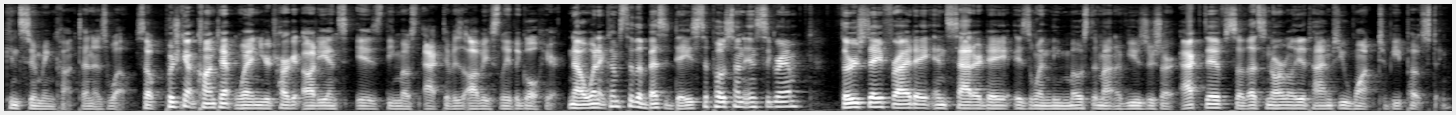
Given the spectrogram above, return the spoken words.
consuming content as well. So, pushing out content when your target audience is the most active is obviously the goal here. Now, when it comes to the best days to post on Instagram, Thursday, Friday, and Saturday is when the most amount of users are active, so that's normally the times you want to be posting.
